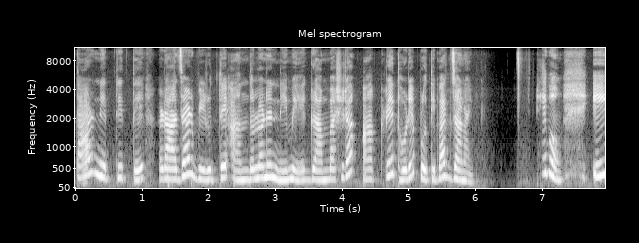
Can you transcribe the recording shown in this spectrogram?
তার নেতৃত্বে রাজার বিরুদ্ধে আন্দোলনে নেমে গ্রামবাসীরা আঁকড়ে ধরে প্রতিবাদ জানায়। এবং এই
